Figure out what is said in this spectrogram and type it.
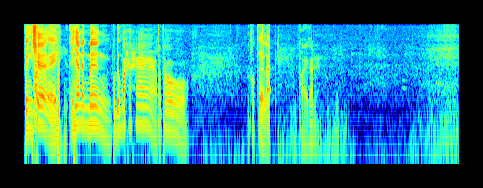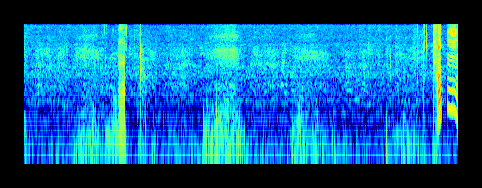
ตึงเฉยไอ้เหี้ยหนึ่งหนึ่งกูนึกว่าห้าห้าปะโทเขาเกิดละถอยก่อนแดดเขาอืม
